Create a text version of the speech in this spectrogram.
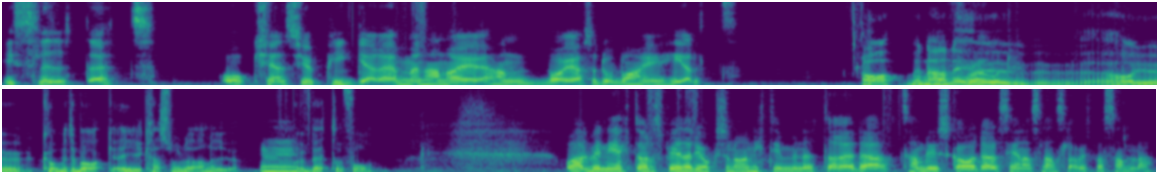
i slutet och känns ju piggare. Men han, har ju, han var ju, alltså, då var han ju helt... Ja, men han ju, har ju kommit tillbaka i Krasnodar nu Mm. och i bättre form. Och Albin Ekdal spelade ju också några 90 minuter där. Han blev skadad senast landslaget var samlat.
